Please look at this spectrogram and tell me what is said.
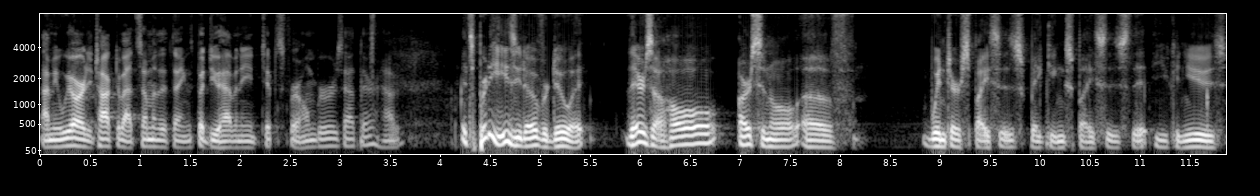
I mean, we already talked about some of the things, but do you have any tips for home brewers out there? How, It's pretty easy to overdo it. There's a whole arsenal of winter spices, baking spices that you can use.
